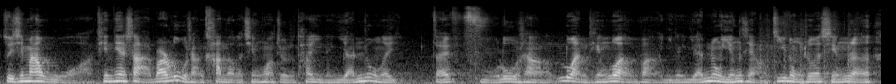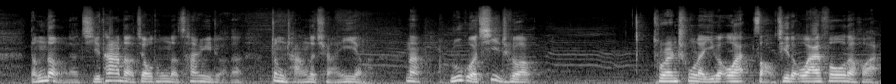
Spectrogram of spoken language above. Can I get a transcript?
最起码我天天上下班路上看到的情况，就是它已经严重的。在辅路上乱停乱放，已经严重影响机动车、行人等等的其他的交通的参与者的正常的权益了。那如果汽车突然出了一个 O 早期的 O F O 的话，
